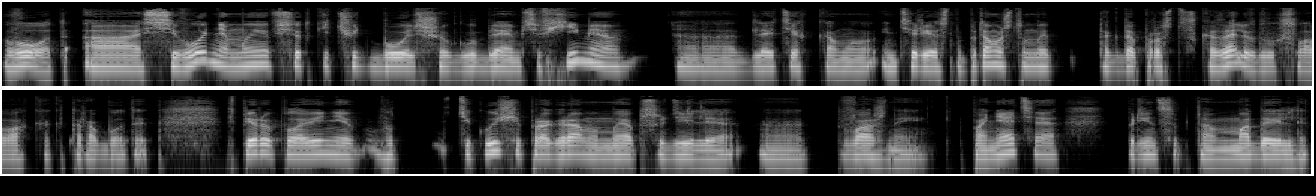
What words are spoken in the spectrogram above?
Вот. А сегодня мы все-таки чуть больше углубляемся в химию а, для тех, кому интересно, потому что мы тогда просто сказали в двух словах, как это работает. В первой половине вот текущей программы мы обсудили а, важные понятия, принцип там модель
